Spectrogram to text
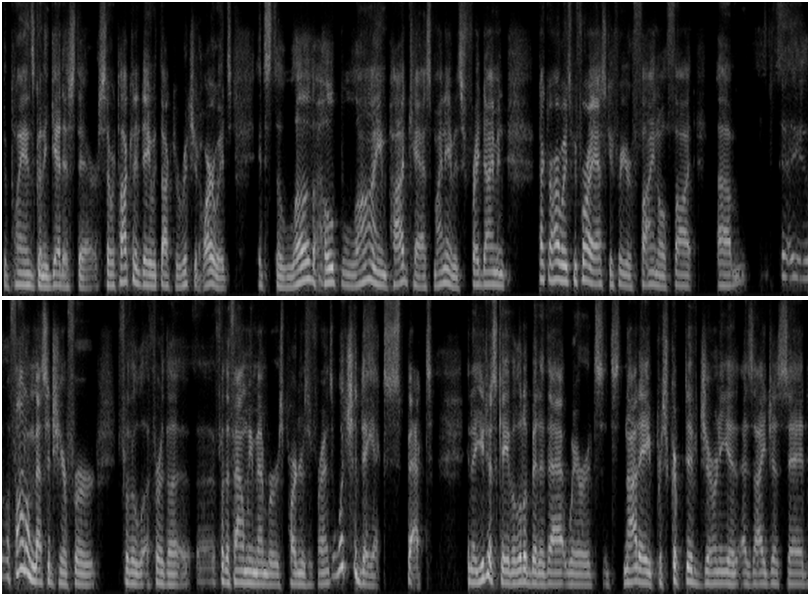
the plan's going to get us there. So we're talking today with Dr. Richard Horowitz. It's the Love, Hope, Lyme podcast. My name is Fred Diamond. Dr. Horowitz, before I ask you for your final thought, um, a final message here for for the for the uh, for the family members partners and friends what should they expect you know you just gave a little bit of that where it's it's not a prescriptive journey as i just said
